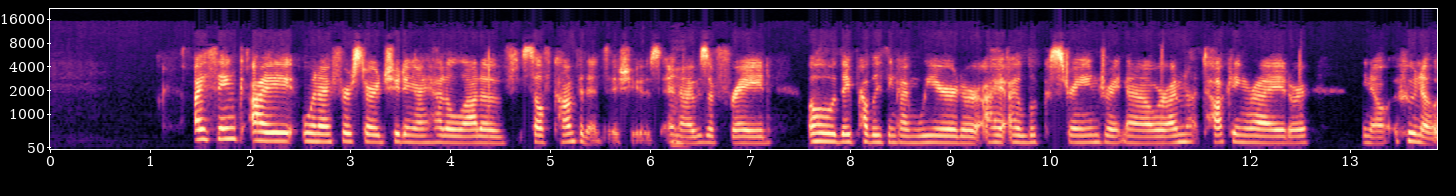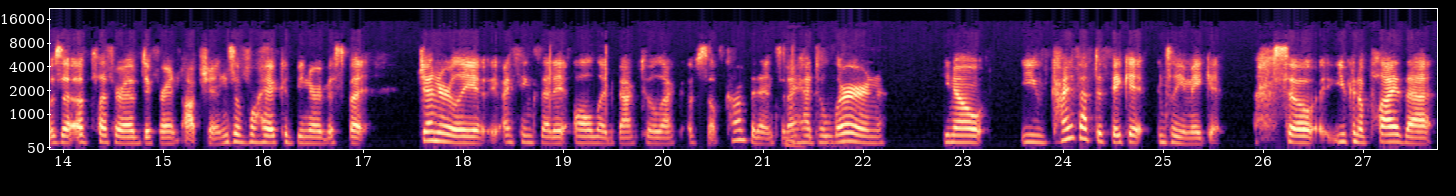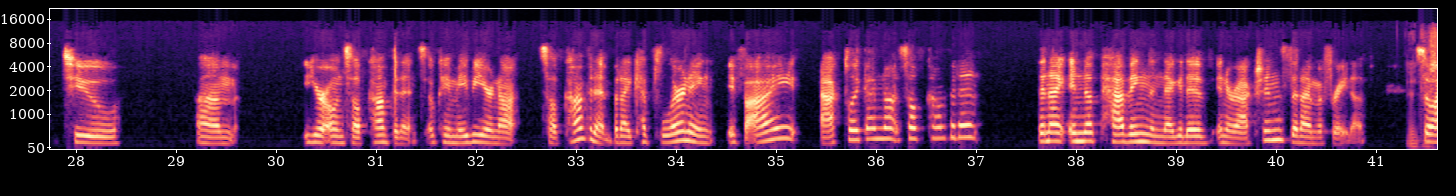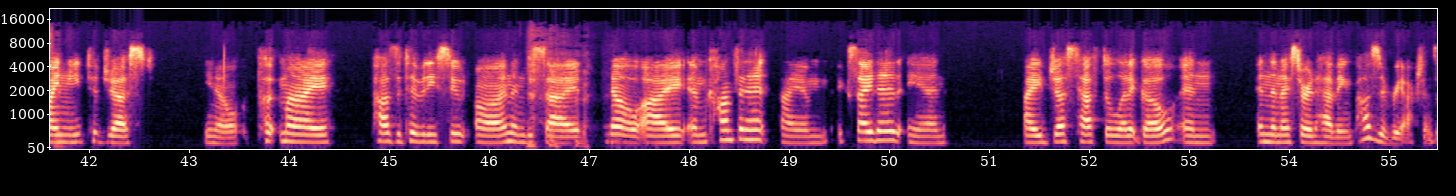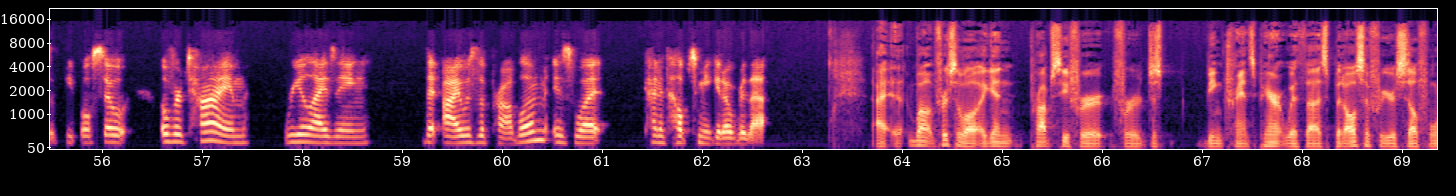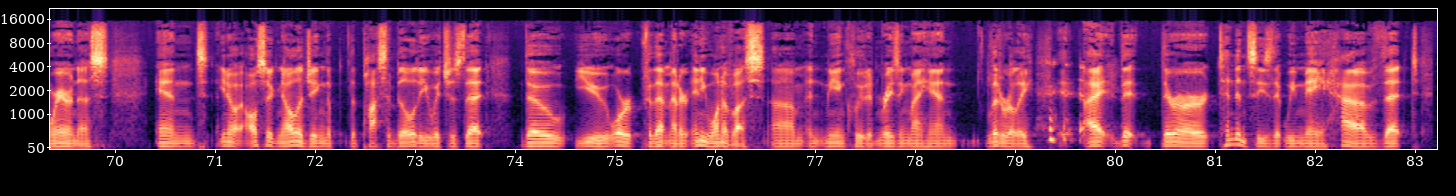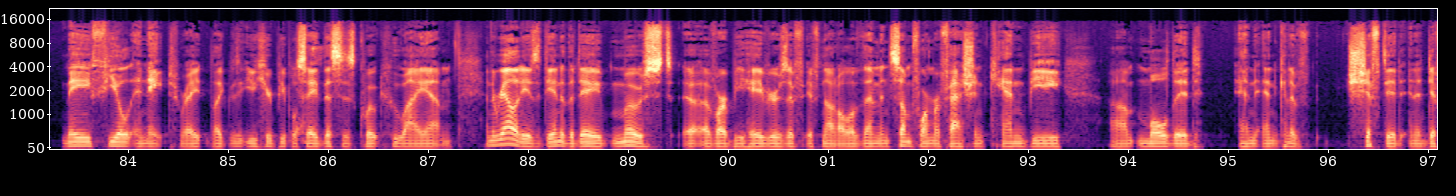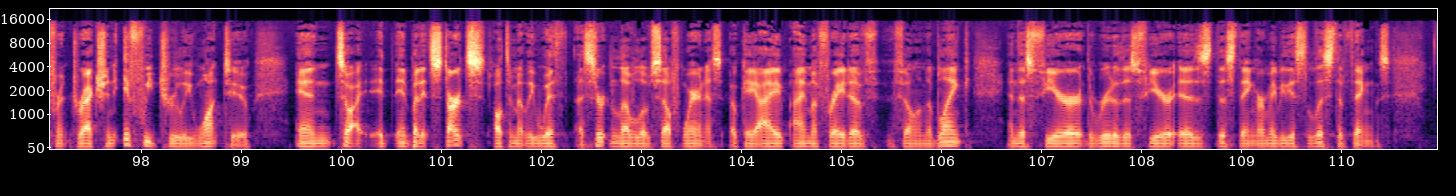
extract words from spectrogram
I think I, when I first started shooting, I had a lot of self confidence issues and mm. I was afraid, oh, they probably think I'm weird or I, I look strange right now or I'm not talking right or, you know, who knows, a, a plethora of different options of why I could be nervous. But generally, I think that it all led back to a lack of self confidence. And mm. I had to learn, you know, you kind of have to fake it until you make it. So you can apply that to um, your own self confidence. Okay, maybe you're not self confident, but I kept learning if I act like I'm not self confident, then I end up having the negative interactions that I'm afraid of. So I need to just, you know, put my positivity suit on and decide, no, I am confident, I am excited, and I just have to let it go. And and then I started having positive reactions with people. So over time, realizing that I was the problem is what kind of helped me get over that. I, well, first of all, again, props to you for for just being transparent with us, but also for your self awareness, and you know, also acknowledging the the possibility, which is that though you, or for that matter, any one of us, um, and me included, raising my hand literally, I that there are tendencies that we may have that may feel innate, right? Like you hear people yes. say, this is, quote, who I am. And the reality is, at the end of the day, most uh, of our behaviors, if, if not all of them, in some form or fashion, can be um, molded and, and kind of shifted in a different direction if we truly want to. And so, I, it, it, but it starts ultimately with a certain level of self awareness. Okay, I, I'm afraid of fill in the blank, and this fear, the root of this fear is this thing, or maybe this list of things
